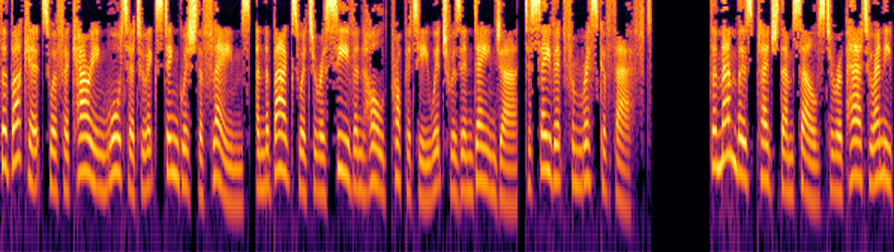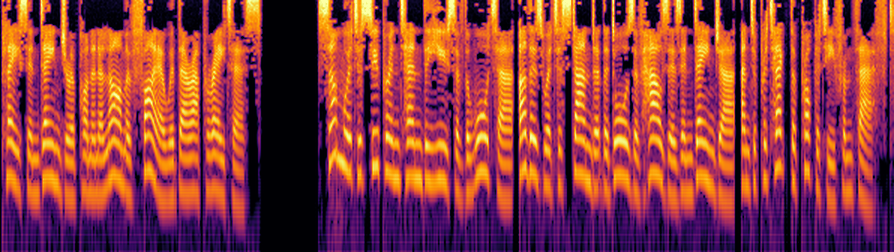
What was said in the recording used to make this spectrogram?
The buckets were for carrying water to extinguish the flames, and the bags were to receive and hold property which was in danger, to save it from risk of theft. The members pledged themselves to repair to any place in danger upon an alarm of fire with their apparatus. Some were to superintend the use of the water, others were to stand at the doors of houses in danger, and to protect the property from theft.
